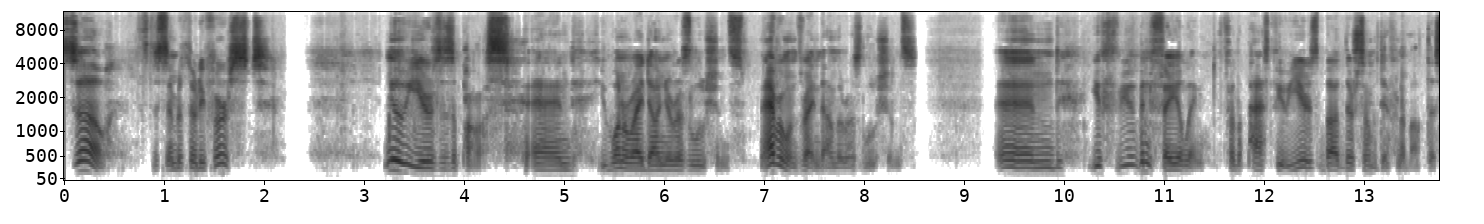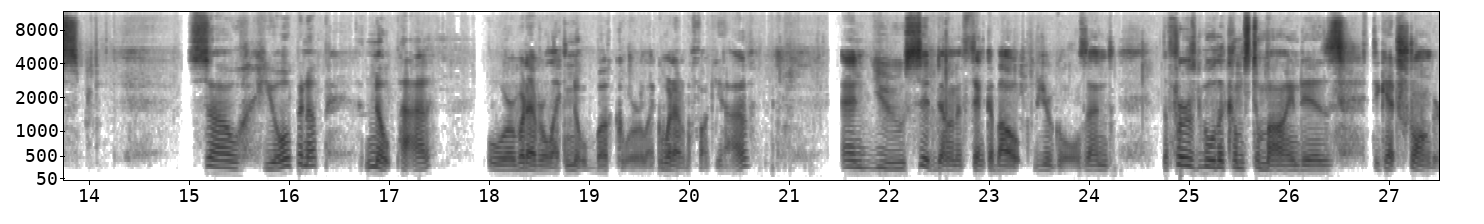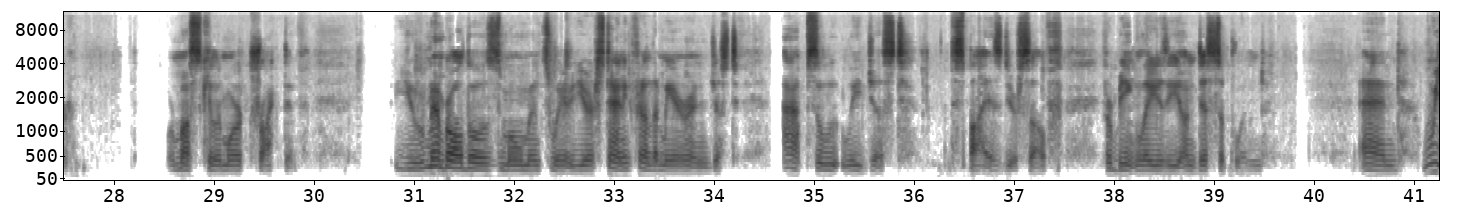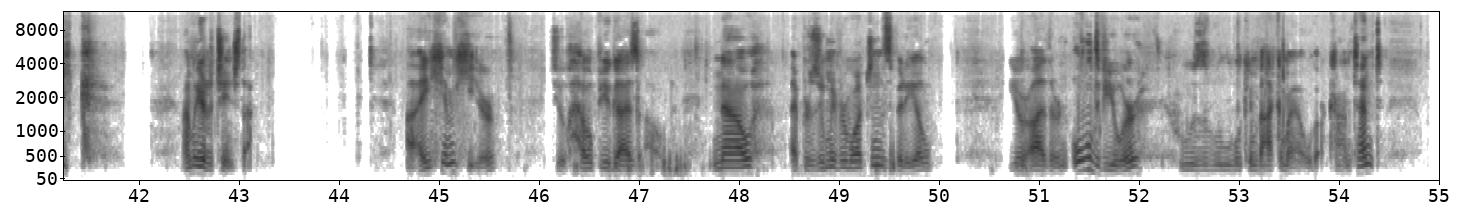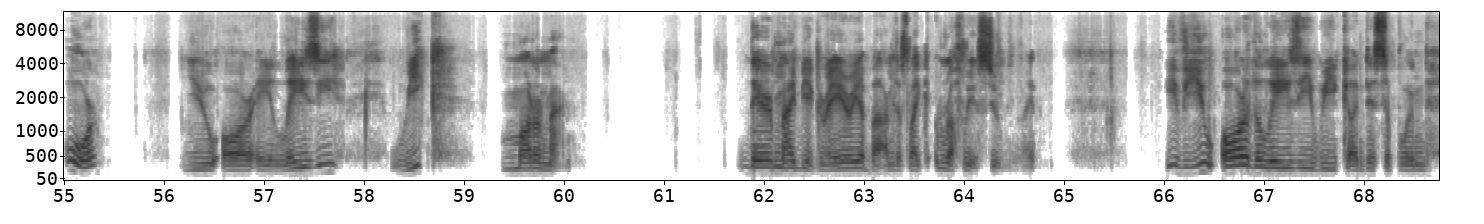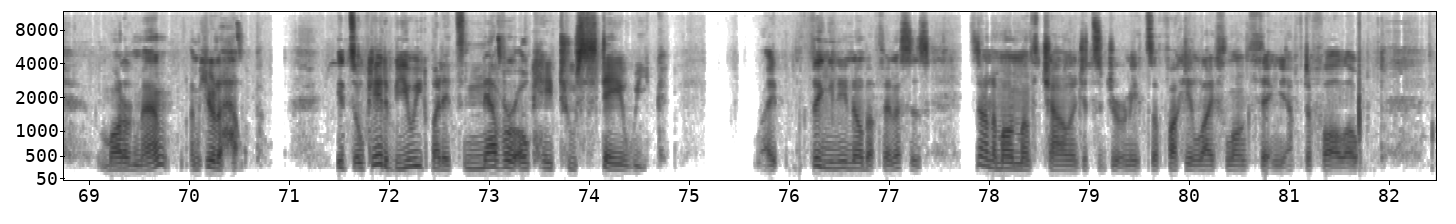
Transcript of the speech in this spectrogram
So, it's December 31st. New Year's is upon us, and you want to write down your resolutions. Everyone's writing down the resolutions. And you've, you've been failing for the past few years, but there's something different about this. So, you open up Notepad, or whatever, like notebook, or like whatever the fuck you have, and you sit down and think about your goals. And the first goal that comes to mind is to get stronger more muscular, more attractive. You remember all those moments where you're standing in front of the mirror and just absolutely just despised yourself for being lazy, undisciplined, and weak. I'm here to change that. I am here to help you guys out. Now, I presume if you're watching this video, you're either an old viewer who's looking back at my older content, or you are a lazy, weak, modern man. There might be a gray area, but I'm just like roughly assuming, right? If you are the lazy, weak, undisciplined modern man, I'm here to help. It's okay to be weak, but it's never okay to stay weak. Right? The thing you need to know about fitness is it's not a one month challenge, it's a journey, it's a fucking lifelong thing you have to follow.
